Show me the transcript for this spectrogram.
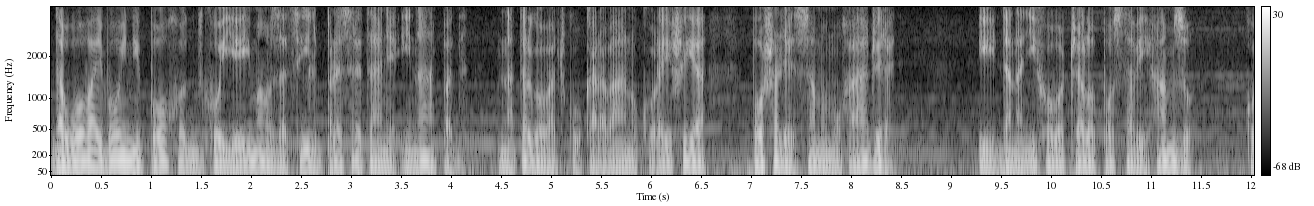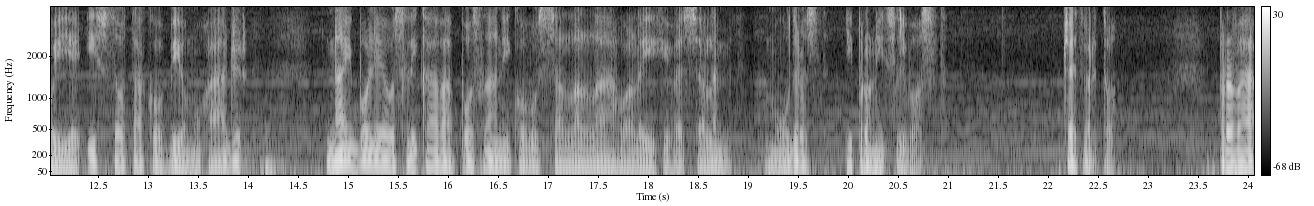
da u ovaj vojni pohod koji je imao za cilj presretanje i napad na trgovačku karavanu Kurešija pošalje samo muhađire i da na njihovo čelo postavi Hamzu, koji je isto tako bio muhađir, najbolje oslikava poslanikovu sallallahu alaihi veselem mudrost i pronicljivost. Četvrto, prva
